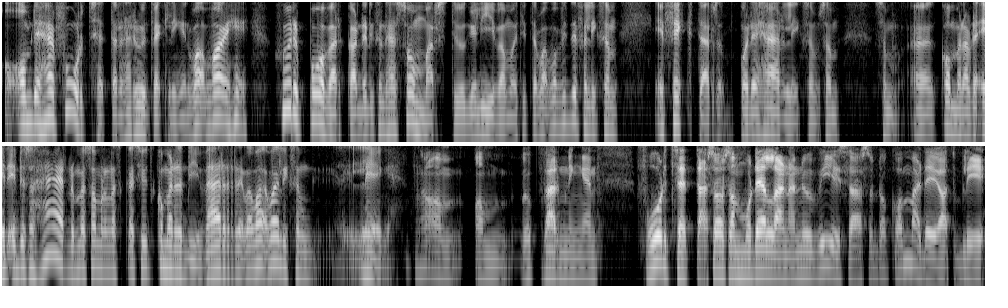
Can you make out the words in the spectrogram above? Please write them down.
om det här fortsätter, den här utvecklingen, vad, vad, hur påverkar det liksom det här sommarstugelivet om man tittar, vad, vad finns det för liksom effekter på det här liksom som, som uh, kommer av det? Är, är, det så här de här somrarna ska se ut? Kommer det att bli värre? Vad, vad är liksom läget? Om, om uppvärmningen fortsätter så som modellerna nu visar så då kommer det ju att bli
